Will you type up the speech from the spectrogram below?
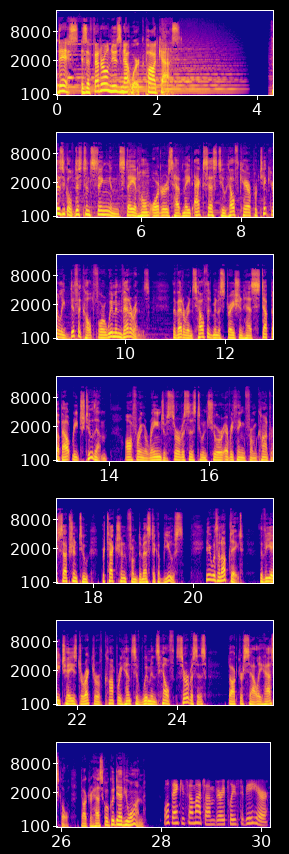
This is a Federal News Network podcast. Physical distancing and stay at home orders have made access to health care particularly difficult for women veterans. The Veterans Health Administration has stepped up outreach to them, offering a range of services to ensure everything from contraception to protection from domestic abuse. Here was an update. The VHA's Director of Comprehensive Women's Health Services, Dr. Sally Haskell. Dr. Haskell, good to have you on. Well, thank you so much. I'm very pleased to be here.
